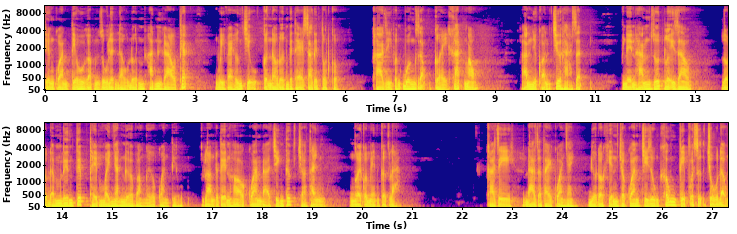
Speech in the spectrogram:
Tiếng quan Tiếu gầm rú lên đau đớn, hắn gào thét, vì phải hứng chịu cơn đau đớn với thể xác đến tột cùng. Kha Di vẫn buông giọng cười khát máu. Hắn như còn chưa hạ giận, nên hắn rút lưỡi dao, rồi đâm liên tiếp thêm mấy nhát nữa vào người của quan Tiếu, làm cho tên họ quan đã chính thức trở thành người của miền cực lạc. Kha Di đã ra tay quá nhanh, Điều đó khiến cho quan Chi Dung không kịp có sự chủ động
